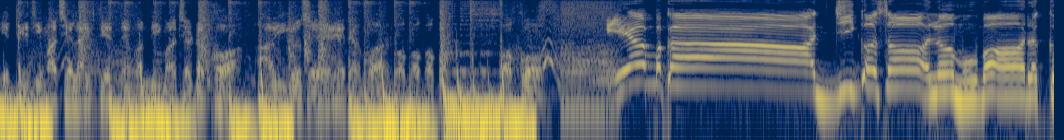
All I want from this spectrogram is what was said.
એ તેજીમાં છે લાઈફ તેજ ને મંદીમાં છે ડખો. આવી ગયો છે રેડ એફએમ પર. બકો, બકો, બકો એ બકા જીગો સાલ મુબારક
